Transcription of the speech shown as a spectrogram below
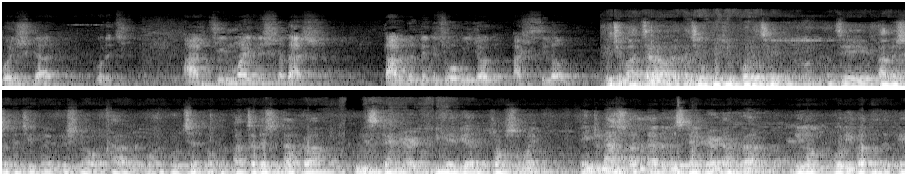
বহিষ্কার করেছি। আর চিন্ময় কৃষ্ণ দাস তার বিরুদ্ধে কিছু অভিযোগ আসছিল। কিছু বাচ্চারা আমাদের কাছে অভিযোগ করেছে যে তাদের সাথে চিন্ময় কৃষ্ণ খারাপ ব্যবহার করছেন বাচ্চাদের সাথে আমরা খুবই স্ট্যান্ডার্ড বিহেভিয়ার সবসময়। ইন্টারন্যাশনাল লেভেলের স্ট্যান্ডার্ড আমরা বিলং করি বা তাদেরকে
